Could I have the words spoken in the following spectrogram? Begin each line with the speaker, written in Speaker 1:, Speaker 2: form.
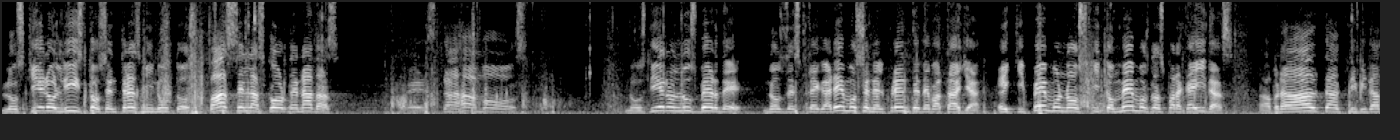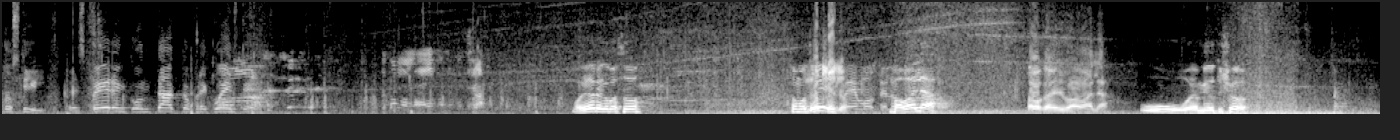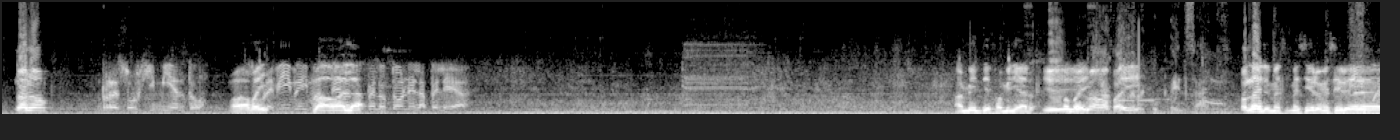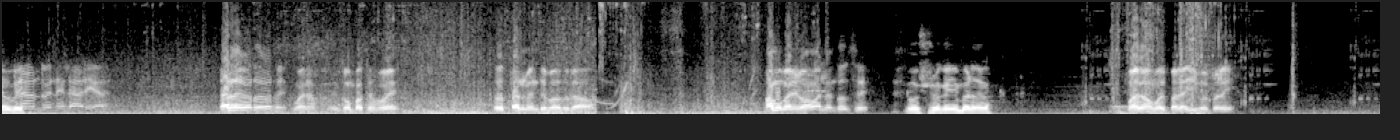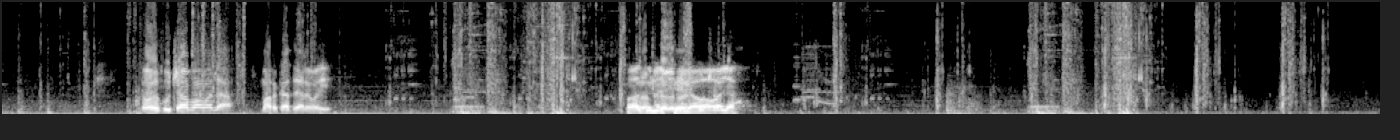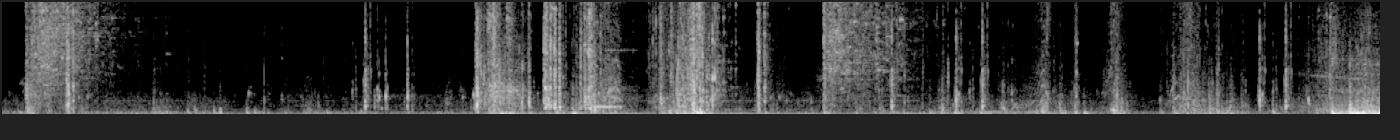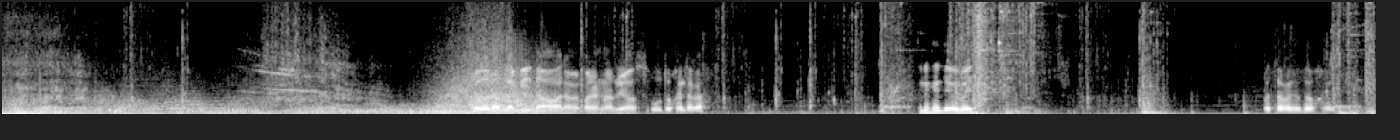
Speaker 1: Los quiero listos en tres minutos. Pasen las coordenadas. Estamos. Nos dieron luz verde. Nos desplegaremos en el frente de batalla. Equipémonos y tomemos los paracaídas. Habrá alta actividad hostil. Esperen contacto frecuente.
Speaker 2: Oye, ¿ahora qué pasó? Somos tres.
Speaker 3: Mochilo.
Speaker 2: Babala.
Speaker 3: Estamos con el Babala.
Speaker 2: Uh, amigo tuyo.
Speaker 3: No, no.
Speaker 4: Resurgimiento.
Speaker 2: Vai-
Speaker 4: Sobrevive y
Speaker 2: va,
Speaker 4: mantén
Speaker 2: bala.
Speaker 4: a tu pelotón en la pelea.
Speaker 2: Ambiente familiar. Vamos
Speaker 3: para ahí.
Speaker 2: Dale,
Speaker 3: ¿Dónde?
Speaker 2: me, me sirve, me sirve. dale, dale,
Speaker 4: Entrando en el área.
Speaker 3: Verde, verde, verde. Bueno, el compa se fue. Totalmente para otro lado. Vamos con el Babala entonces.
Speaker 2: Oh, yo ya caí en verde acá.
Speaker 3: Bueno, voy para ahí, voy para ahí. ¿Nos escuchás, Babala? Marcate algo ahí. Bueno,
Speaker 2: una chela,
Speaker 3: me escucha.
Speaker 2: babala.
Speaker 3: Me doy una plaquita ahora, me pones nervioso. Uh, tu gente acá.
Speaker 2: Tiene gente de país.
Speaker 3: Supuestamente tu gente.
